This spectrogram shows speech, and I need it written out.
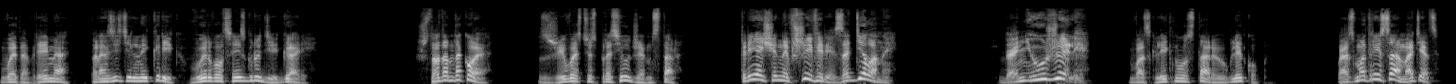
В это время пронзительный крик вырвался из груди Гарри. «Что там такое?» — с живостью спросил Джем Стар. Трещины в шифере заделаны!» «Да неужели?» —— воскликнул старый углекоп. «Посмотри сам, отец!»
